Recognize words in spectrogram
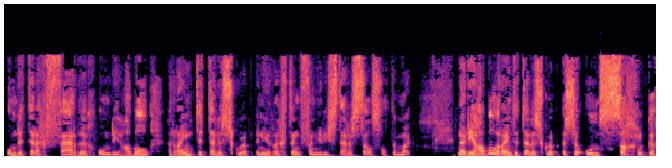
om dit te regverdig om die Hubble ruimteteleskoop in die rigting van hierdie sterrestelsel te mik. Nou die Hubble ruimteteleskoop is 'n onsaglike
